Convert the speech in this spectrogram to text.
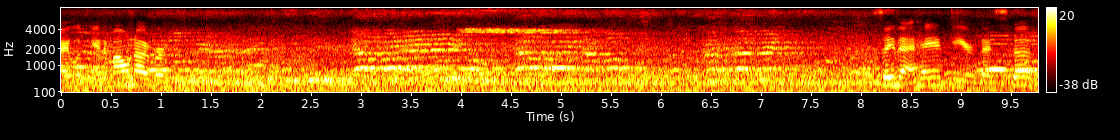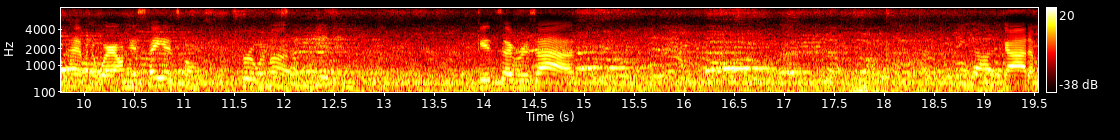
Caleb, get him on over. See that headgear, that stuff having to wear on his head's gonna screw him up. Gets over his eyes. Got. Got him.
